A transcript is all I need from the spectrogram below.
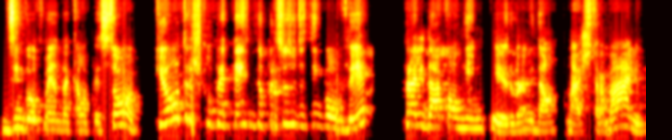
desenvolvimento daquela pessoa, que outras competências eu preciso desenvolver para lidar com alguém inteiro? Vai me dar mais trabalho?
